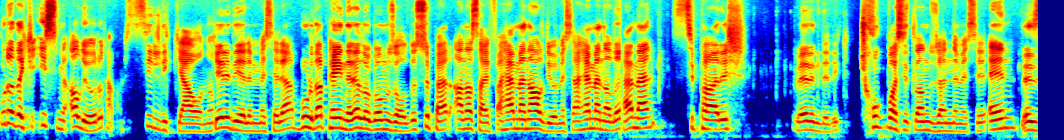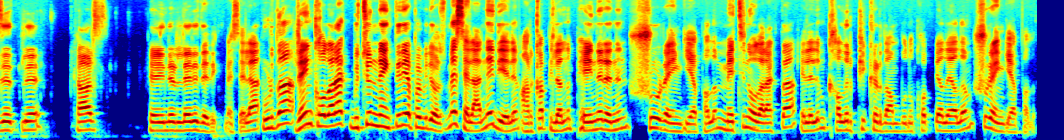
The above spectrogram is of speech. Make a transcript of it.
Buradaki ismi alıyoruz. Tamam sildik ya onu. Geri diyelim mesela. Burada peynire logomuz oldu. Süper. Ana sayfa hemen al diyor mesela. Hemen alır. Hemen sipariş verin dedik. Çok basit lan düzenlemesi. En lezzetli Kars peynirleri dedik mesela. Burada renk olarak bütün renkleri yapabiliyoruz. Mesela ne diyelim? Arka planı peynirenin şu rengi yapalım. Metin olarak da gelelim Color Picker'dan bunu kopyalayalım. Şu rengi yapalım.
